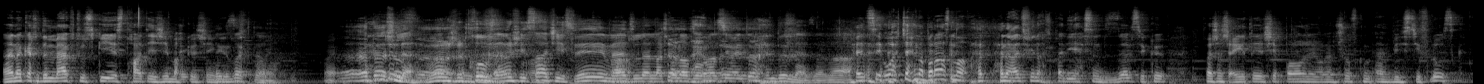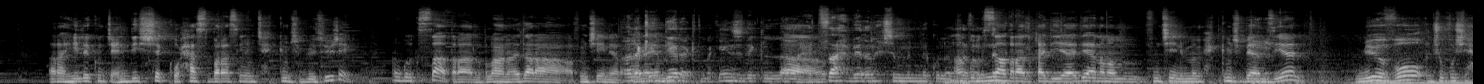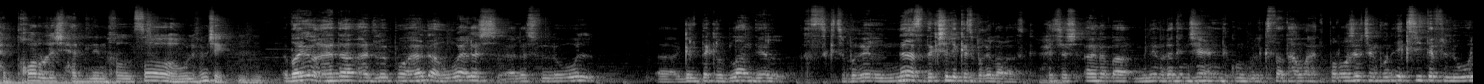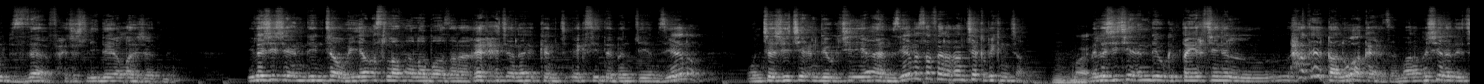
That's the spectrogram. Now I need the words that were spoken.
أنا كنخدم معاك tout ce qui est stratégie marketing exactement هذا شوف. لا آه، جو تخوف زعما شي satisfait مع هاد la collaboration et tout الحمد لله زعما. حيت سي وحتى حنا براسنا حنا عاد فينا واحد القضية احسن بزاف c'est que فاش تعيط لي شي projet ولا نشوفكم investi فلوسك راه إلا كنت عندي الشك وحاس براسي ما متحكمش ب le sujet نقول لك الساط راه البلان هذا راه فهمتيني راه أنا كاين direct ما كاينش ديك آه. لا حيت صاحبي غنحشم منك ولا نقول لك الساط راه القضية هذه أنا ما فهمتيني ما محكمش بها مزيان. mieux vaut نشوفوا شي حد اخر ولا شي حد اللي نخلصوه ولا فهمتي دايوغ هذا هذا le point هذا هو علاش علاش في الأول قلت داك البلان ديال خصك تبغي الناس داكشي اللي كتبغي لراسك حيت أنا ما منين غادي نجي عندك ونقول لك ها واحد ال projet وتنكون excité في الأول بزاف حيت l'idée يلاه جاتني الا جيتي عندي انت وهي أصلا على base راه غير حيت أنا كنت excité بنت لي مزيانه وانت جيتي عندي وقلتي لي آه مزيانه صافي راه غنثيق بك أنت. الا جيتي عندي وقلت طيحتيني الحقيقة الواقع زعما راه ماشي غادي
